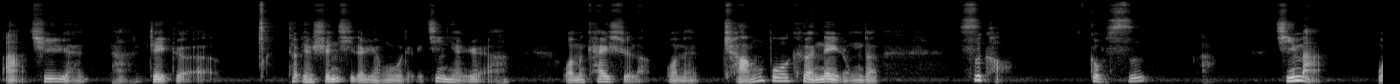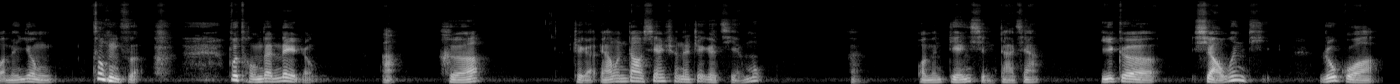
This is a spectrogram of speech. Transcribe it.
啊，屈原。啊，这个特别神奇的人物，这个纪念日啊，我们开始了我们长播课内容的思考、构思啊。起码我们用粽子 不同的内容，和这个梁文道先生的这个节目啊，我们点醒大家一个小问题：如果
